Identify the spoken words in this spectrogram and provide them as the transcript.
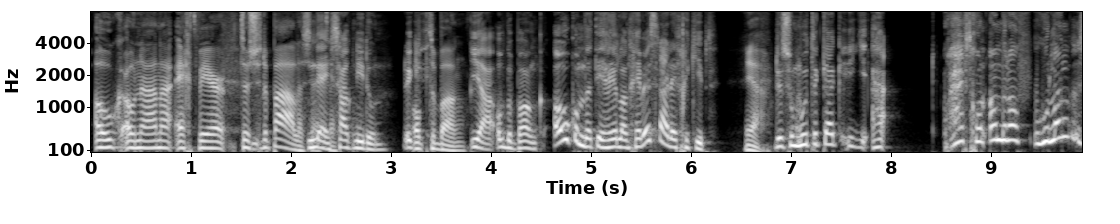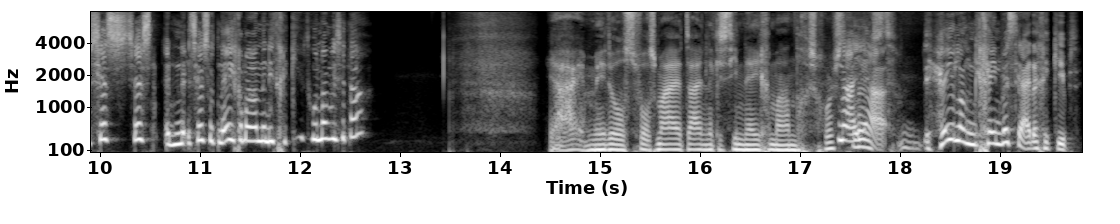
ook Onana echt weer tussen de palen zetten? nee, zou ik niet doen. Ik- Op de bank? Ja, op de bank. Ook omdat hij heel lang geen wedstrijd heeft gekiept. Ja. Dus we moeten kijken. Hij, hij heeft gewoon anderhalf. Hoe lang? Zes, zes, zes tot negen maanden niet gekiept. Hoe lang is het nou? Ja, inmiddels volgens mij uiteindelijk is die negen maanden geschorst nou geweest. ja, heel lang geen wedstrijden gekiept.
